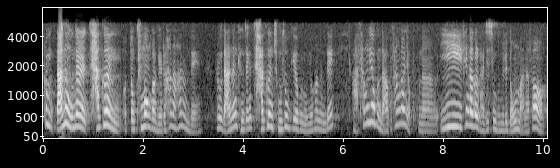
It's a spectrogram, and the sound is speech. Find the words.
그럼 나는 오늘 작은 어떤 구멍 가게를 하나 하는데 그리고 나는 굉장히 작은 중소기업을 운영하는데 아 삼기업은 나하고 상관이 없구나 이 생각을 가지신 분들이 너무 많아서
